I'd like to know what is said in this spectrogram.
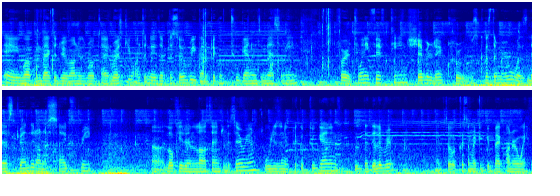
Hey, welcome back to Geovani's Roadside Rescue. On today's episode, we gotta pick up two gallons of gasoline for a 2015 Chevrolet Cruze. Customer was left stranded on a side street uh, located in Los Angeles area. So we're just gonna pick up two gallons, deliver it, and so customer can get back on her way.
